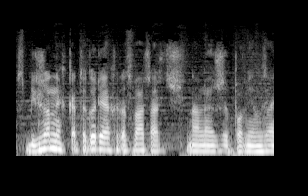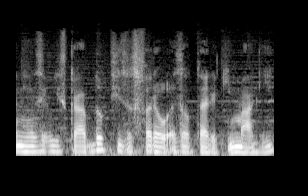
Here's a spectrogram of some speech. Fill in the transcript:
W zbliżonych kategoriach rozważać należy powiązanie zjawiska abdukcji ze sferą ezoteryki, magii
